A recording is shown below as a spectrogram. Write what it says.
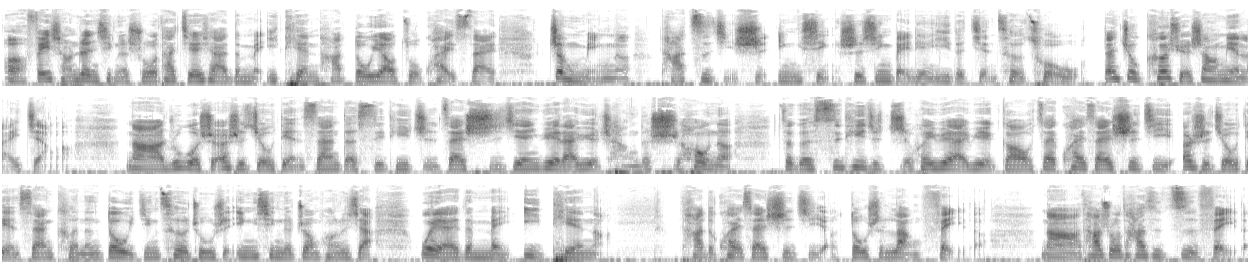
呃，非常任性的说，他接下来的每一天他都要做快筛，证明呢他自己是阴性，是新北联医的检测错误。但就科学上面来讲啊，那如果是二十九点三的 CT 值，在时间越来越长的时候呢，这个 CT 值只会越来越高。在快筛试剂二十九点三可能都已经测出是阴性的状况之下，未来的每一天呐、啊，他的快筛试剂啊都是浪费的。那他说他是自费的，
